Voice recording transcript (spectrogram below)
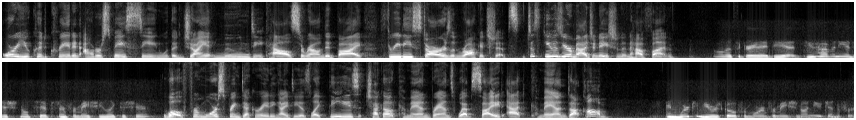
Or you could create an outer space scene with a giant moon decal surrounded by 3D stars and rocket ships. Just use your imagination and have fun. Oh, that's a great idea. Do you have any additional tips or information you'd like to share? Well, for more spring decorating ideas like these, check out Command Brand's website at command.com. And where can viewers go for more information on you, Jennifer?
